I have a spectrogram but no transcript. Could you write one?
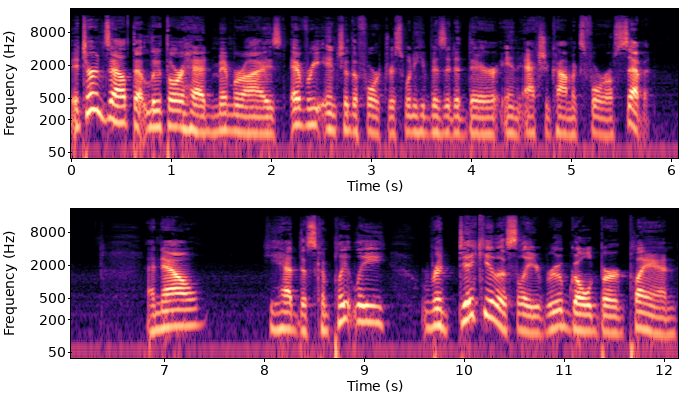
It turns out that Luthor had memorized every inch of the fortress when he visited there in Action Comics 407. And now he had this completely ridiculously Rube Goldberg plan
